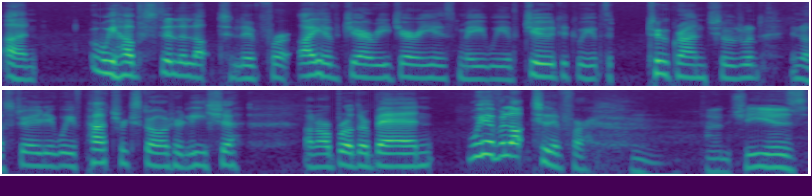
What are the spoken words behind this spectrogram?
and we have still a lot to live for. I have Jerry, Jerry is me. We have Judith. We have the two grandchildren in Australia. We have Patrick's daughter Leisha, and our brother Ben. We have a lot to live for. Hmm. and she is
